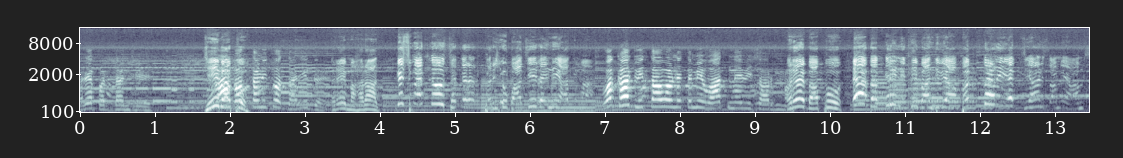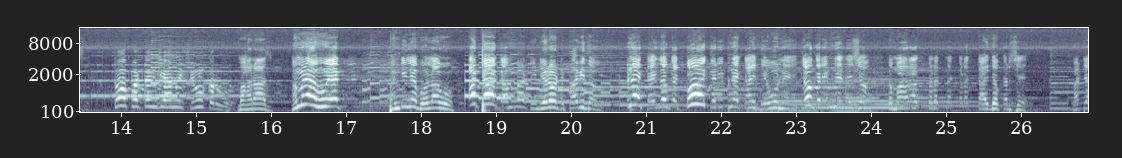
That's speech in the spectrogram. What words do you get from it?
અરે પ્રધાનજી. જી બાપુ. ભક્તાણી તો ચાલી ગઈ અરે મહારાજ. કિસ્મતનું ચક્ર ભર્યું બાજી રહીની હાથમાં. વખત વિતાવો ને તમે વાત ને વિચારમાં. અરે બાપુ એ બકરી નથી બાંધવી આ ભક્તાણી એક સિયાણ સામે આમ તો પ્રધાનજી આનું શું કરવું? મહારાજ હમણાં હું એક ભંગીને બોલાવું. આખા ગામમાં ઢીંઢેરો ટીપાવી દઉં. અને કહી દઉં કે કોઈ ગરીબને કાંઈ દેવું નહીં. જો ગરીબને દેશો તો મહારાજ કડક ને કડક કાયદો કરશે. માટે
